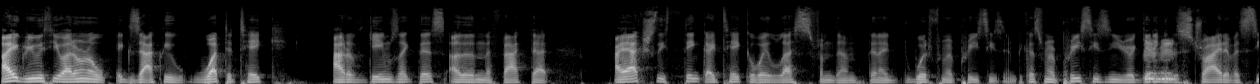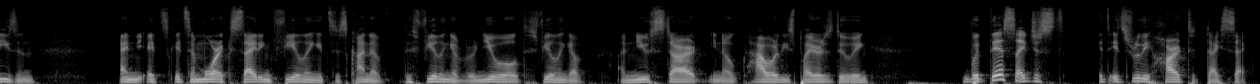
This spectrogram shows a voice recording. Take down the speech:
I agree with you i don't know exactly what to take out of games like this other than the fact that I actually think I take away less from them than I would from a preseason because from a preseason you're getting in mm-hmm. the stride of a season and it's it's a more exciting feeling. It's this kind of this feeling of renewal this feeling of a new start you know how are these players doing with this I just it, it's really hard to dissect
